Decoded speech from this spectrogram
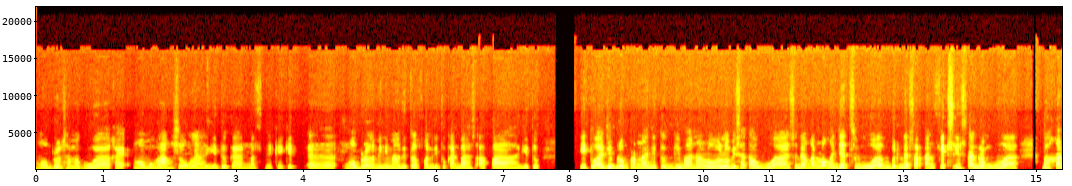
ngobrol sama gua kayak ngomong langsung lah gitu kan. Maksudnya kayak kit, eh, ngobrol minimal di telepon gitu kan bahas apa gitu. Itu aja belum pernah gitu gimana lo lo bisa tahu gua. Sedangkan lo ngejudge gua berdasarkan feeds Instagram gua. Bahkan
